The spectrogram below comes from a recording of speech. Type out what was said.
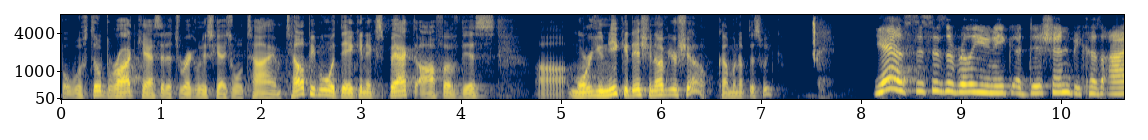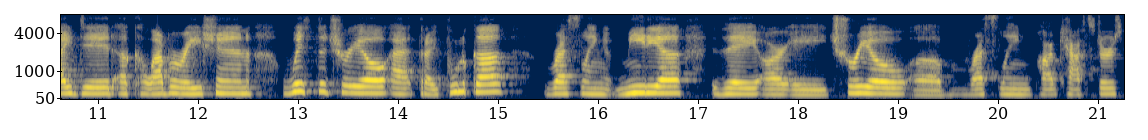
but we'll still broadcast it at its regularly scheduled time. Tell people what they can expect off of this uh, more unique edition of your show coming up this week. Yes, this is a really unique edition because I did a collaboration with the trio at Trifulca Wrestling Media. They are a trio of wrestling podcasters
